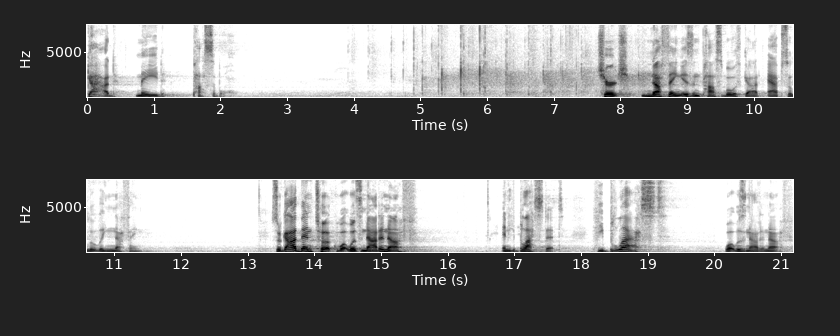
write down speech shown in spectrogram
God made possible. Church, nothing is impossible with God. Absolutely nothing. So God then took what was not enough and he blessed it. He blessed what was not enough.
